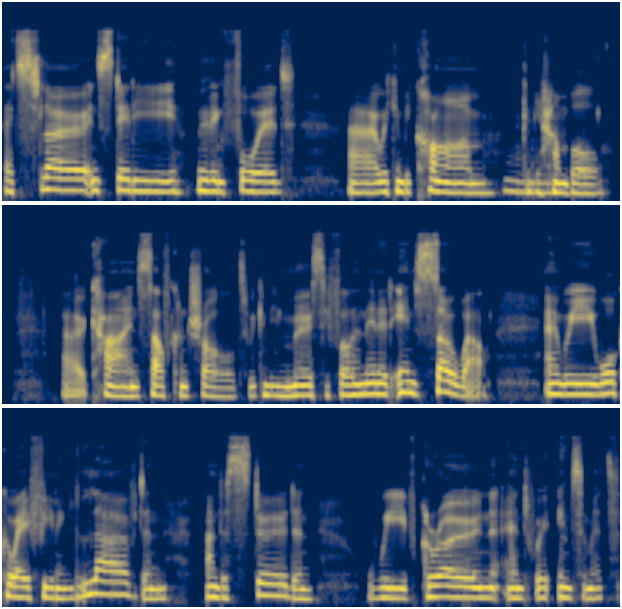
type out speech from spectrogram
that's slow and steady, moving forward. Uh, we can be calm, we can be humble, uh, kind, self controlled, we can be merciful, and then it ends so well. And we walk away feeling loved and understood, and we've grown and we're intimate.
